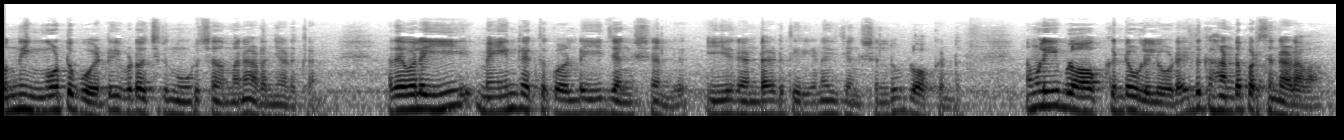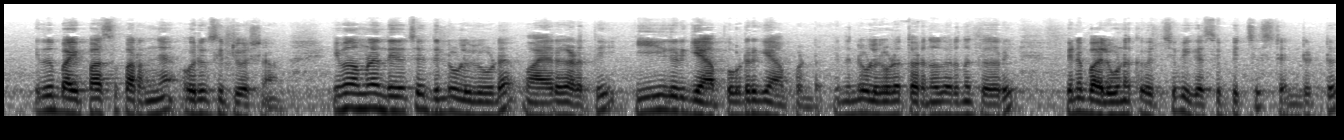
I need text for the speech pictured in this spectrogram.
ഒന്ന് ഇങ്ങോട്ട് പോയിട്ട് ഇവിടെ വെച്ചിട്ട് നൂറ് ശതമാനം അടഞ്ഞെടുക്കുകയാണ് അതേപോലെ ഈ മെയിൻ രക്തക്കുഴലിന്റെ ഈ ജംഗ്ഷനിൽ ഈ രണ്ടായിട്ട് തിരിയണ ഈ ജംഗ്ഷനിലും ബ്ലോക്ക് ഉണ്ട്. നമ്മൾ ഈ ബ്ലോക്കിന്റെ ഉള്ളിലൂടെ ഇത് ഹൺഡ്രഡ് പെർസെന്റ് അടവാ. ഇത് ബൈപ്പാസ് പറഞ്ഞ ഒരു സിറ്റുവേഷനാണ് ഇപ്പോൾ നമ്മൾ എന്ത് വെച്ചാൽ ഇതിന്റെ ഉള്ളിലൂടെ വയർ കടത്തി ഈ ഒരു ഗ്യാപ്പ് ഇവിടെ ഒരു ഗ്യാപ്പ് ഉണ്ട്. ഇതിന്റെ ഉള്ളിലൂടെ തുറന്ന് തുറന്ന് കയറി പിന്നെ ബലൂണൊക്കെ വെച്ച് വികസിപ്പിച്ച് സ്റ്റെൻഡ് ഇട്ട്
